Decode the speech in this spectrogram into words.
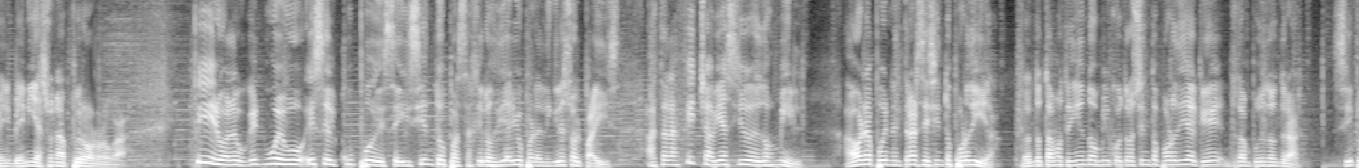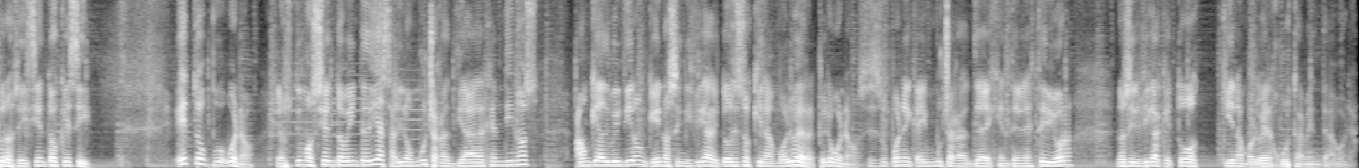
ven- venía, es una prórroga. Pero algo que es nuevo es el cupo de 600 pasajeros diarios para el ingreso al país. Hasta la fecha había sido de 2.000. Ahora pueden entrar 600 por día. Por lo tanto, estamos teniendo 1.400 por día que no están pudiendo entrar. Sí, pero 600 que sí. Esto, bueno, en los últimos 120 días salieron mucha cantidad de argentinos, aunque advirtieron que no significa que todos esos quieran volver. Pero bueno, se supone que hay mucha cantidad de gente en el exterior, no significa que todos quieran volver justamente ahora.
